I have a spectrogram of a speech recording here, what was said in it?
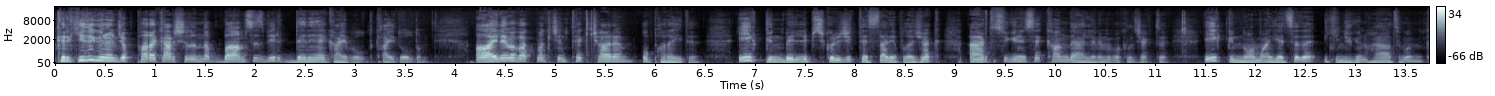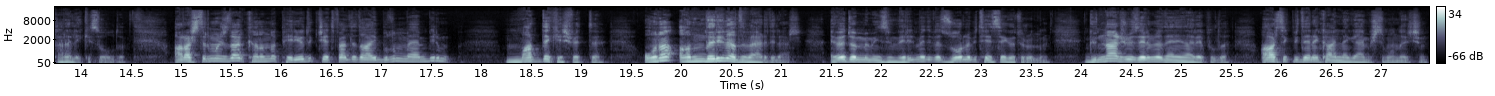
47 gün önce para karşılığında bağımsız bir deneye kayboldu, kaydoldum. Aileme bakmak için tek çarem o paraydı. İlk gün belli psikolojik testler yapılacak, ertesi gün ise kan değerlerime bakılacaktı. İlk gün normal geçse de ikinci gün hayatımın kara lekesi oldu. Araştırmacılar kanımda periyodik cetvelde dahi bulunmayan bir madde keşfetti. Ona andarin adı verdiler. Eve dönmeme izin verilmedi ve zorla bir teste götürüldüm. Günlerce üzerimde deneyler yapıldı. Artık bir denek haline gelmiştim onlar için.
